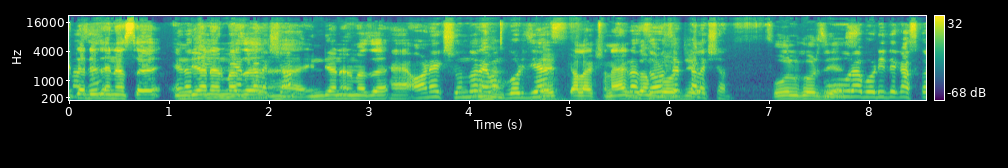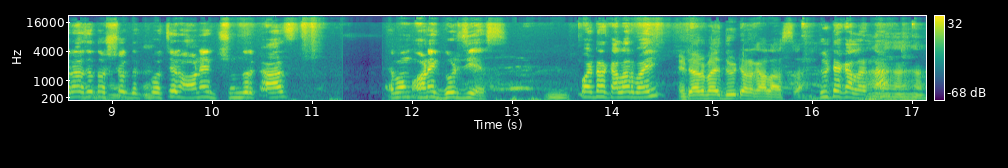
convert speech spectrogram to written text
একটা ডিজাইন আছে ইন্ডিয়ানের মাঝে হ্যাঁ ইন্ডিয়ানের মাঝে। হ্যাঁ অনেক সুন্দর এবং গর্জিয়াস কালেকশন একদম গর্জিয়াস কালেকশন ফুল গর্জিয়াস পুরো বডিতে কাজ করা আছে দর্শক দেখতে পাচ্ছেন অনেক সুন্দর কাজ এবং অনেক গর্জিয়াস কয়টার কালার ভাই? এটার ভাই দুইটার কালার আছে। দুইটা কালার না? হ্যাঁ হ্যাঁ হ্যাঁ।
